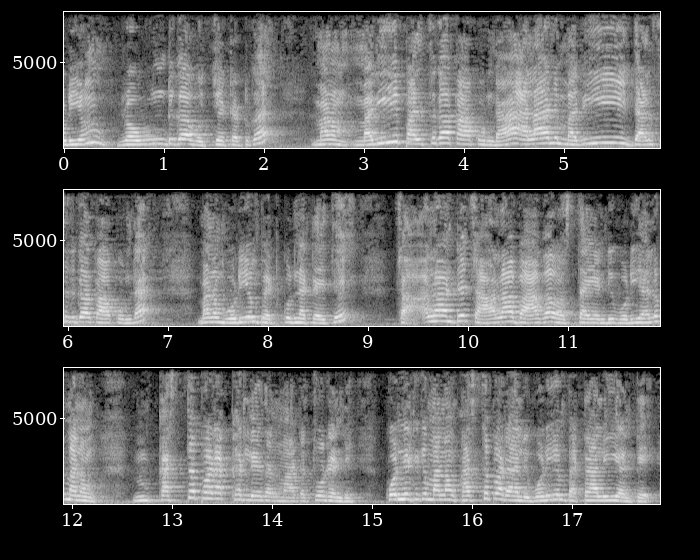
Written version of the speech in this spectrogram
ఉడియం రౌండ్గా వచ్చేటట్టుగా మనం మరీ పలుచగా కాకుండా అలానే మరీ దళసరిగా కాకుండా మనం ఉడియం పెట్టుకున్నట్టయితే చాలా అంటే చాలా బాగా వస్తాయండి వడియాలు మనం కష్టపడక్కర్లేదన్నమాట. చూడండి కొన్నిటికి మనం కష్టపడాలి వడియం పెట్టాలి అంటే.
